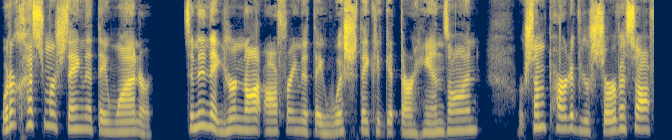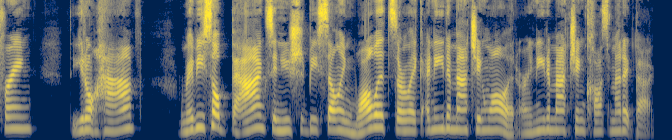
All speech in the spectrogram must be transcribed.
What are customers saying that they want or something that you're not offering that they wish they could get their hands on or some part of your service offering that you don't have? Or maybe you sell bags and you should be selling wallets. They're like, I need a matching wallet or I need a matching cosmetic bag.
